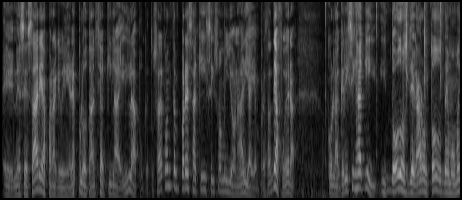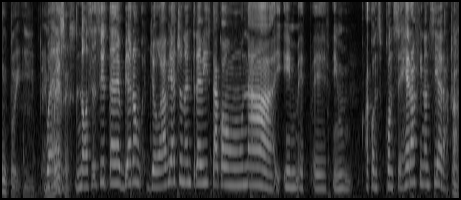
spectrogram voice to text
eh, necesarias para que viniera a explotarse aquí la isla, porque tú sabes cuánta empresa aquí se hizo millonaria y empresas de afuera con la crisis aquí y todos llegaron todos de momento y, y en Bueno, meses. No sé si ustedes vieron, yo había hecho una entrevista con una eh, acon- consejera financiera. Ah.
